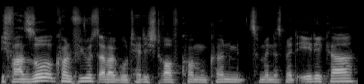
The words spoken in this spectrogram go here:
ich war so confused, aber gut, hätte ich drauf kommen können, mit, zumindest mit Edeka.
